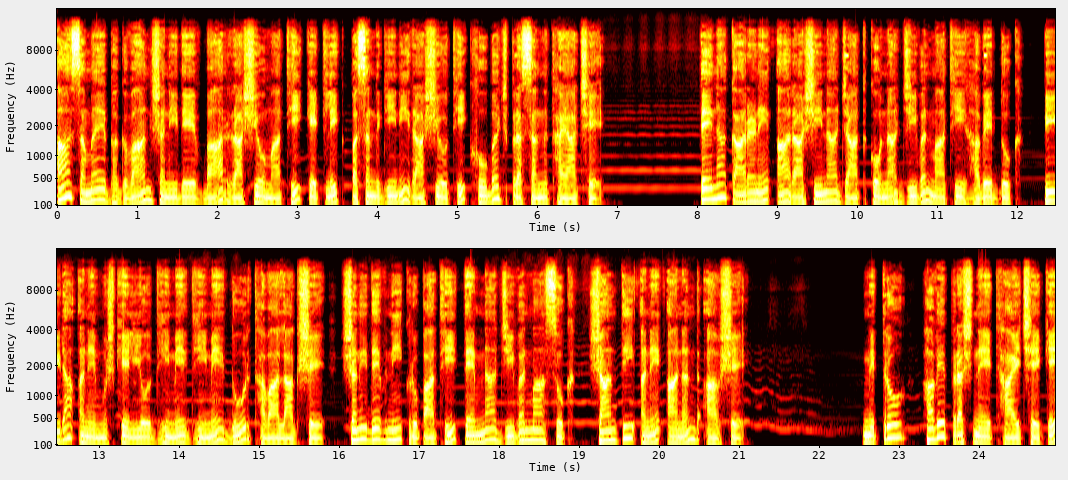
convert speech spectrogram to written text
આ સમયે ભગવાન શનિદેવ બાર રાશિઓમાંથી કેટલીક પસંદગીની રાશિઓથી ખૂબ જ પ્રસન્ન થયા છે. તેના કારણે આ રાશિના જાતકોના જીવનમાંથી હવે દુઃખ, પીડા અને મુશ્કેલીઓ ધીમે ધીમે દૂર થવા લાગશે. શનિદેવની કૃપાથી તેમના જીવનમાં સુખ, શાંતિ અને આનંદ આવશે. મિત્રો, હવે પ્રશ્ન એ થાય છે કે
